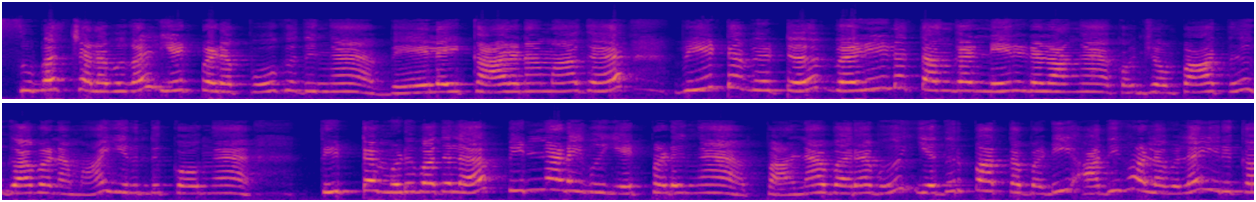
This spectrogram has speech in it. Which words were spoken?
சுப செலவுகள் ஏற்பட போகுதுங்க. வேலை காரணமாக வீட்டை விட்டு வெளியில தங்க நேரிடலாங்க. கொஞ்சம் பார்த்து கவனமா இருந்துக்கோங்க. திட்டமிடுவதுல பின்னடைவு ஏற்படுங்க. பண வரவு எதிர்பார்த்தபடி அதிக அளவுல இருக்க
